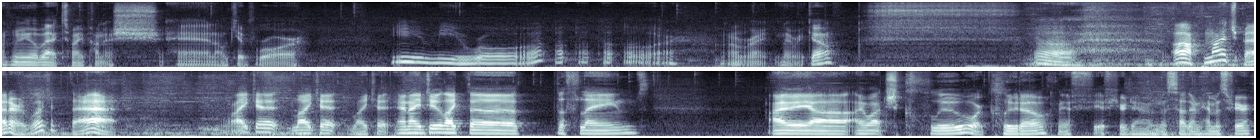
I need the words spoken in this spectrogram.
I'm gonna go back to my punish and I'll give roar. Give me roar. All right, there we go. Uh, oh, much better. Look at that. Like it, like it, like it. And I do like the the flames. I uh, I watched Clue or Cluedo if if you're down in the southern hemisphere,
